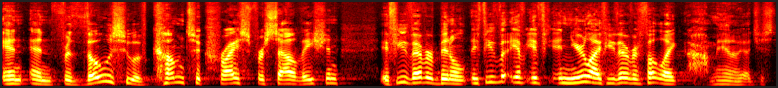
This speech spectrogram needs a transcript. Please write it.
And, and for those who have come to Christ for salvation, if you've ever been, if you've, if, if in your life you've ever felt like, oh man, I just,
